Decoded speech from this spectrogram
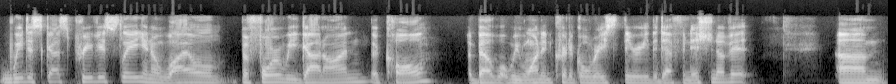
We discussed previously, you know, while before we got on the call about what we wanted critical race theory, the definition of it. Um,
